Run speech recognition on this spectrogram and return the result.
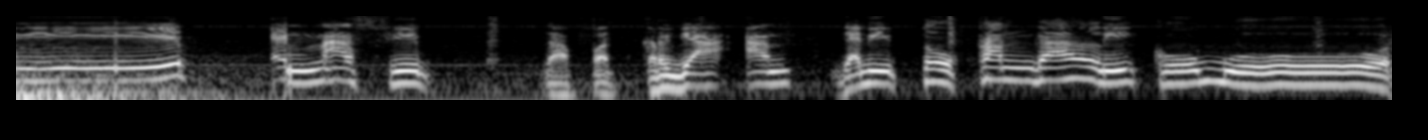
Nasib, eh nasib. Dapat kerjaan jadi tukang gali kubur.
